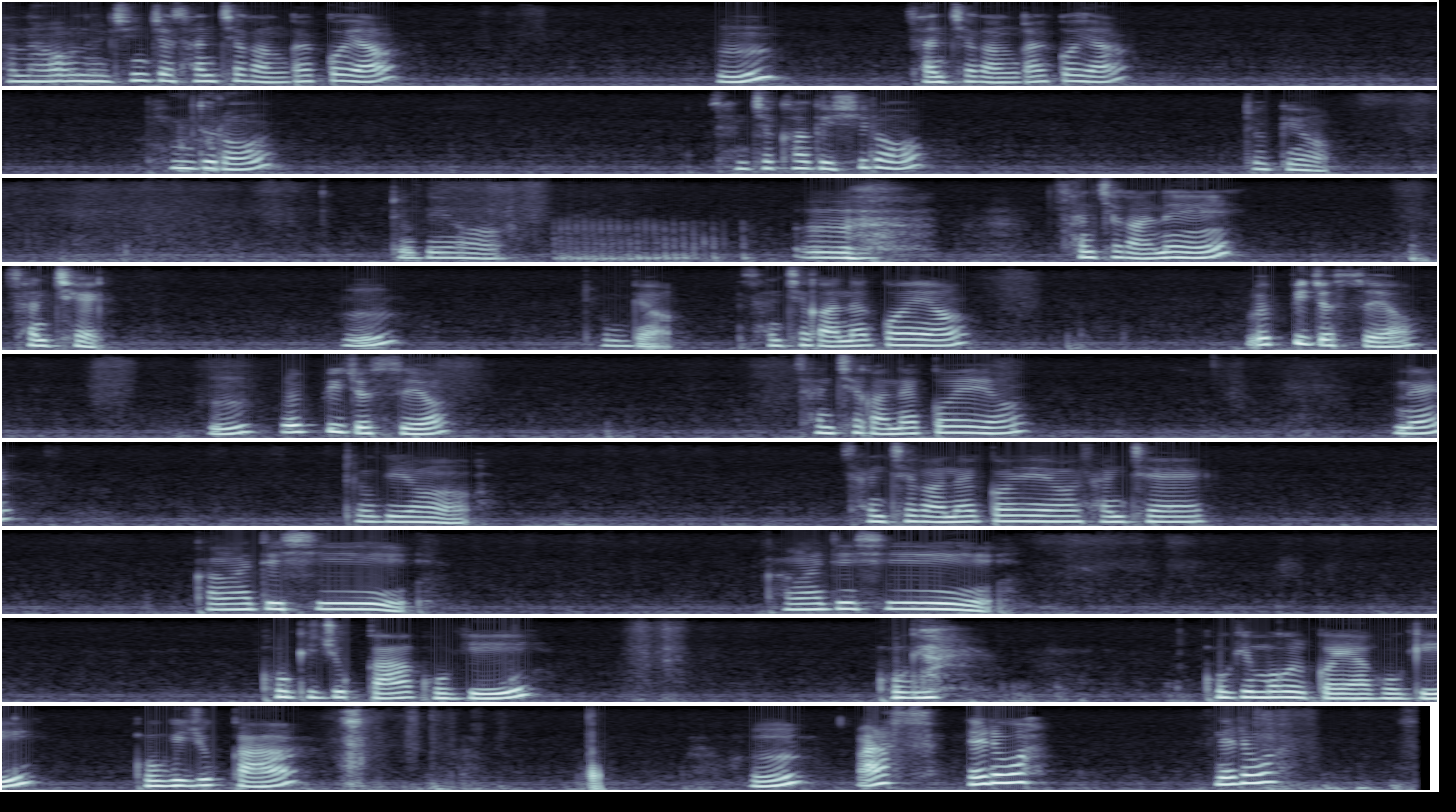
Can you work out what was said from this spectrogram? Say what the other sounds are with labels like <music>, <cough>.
다나 오늘 진짜 산책 안 갈 거야? 응? 산책 안 갈 거야? 힘들어? 산책하기 싫어? 저기요. 저기요. 응. 산책 안 해? 산책. 응? 저기요. 산책 안 할 거예요? 왜 삐졌어요? 응? 왜 삐졌어요? 산책 안 할 거예요? 네? 저기요. 산책 안 할 거예요, 산책. 강아지 씨. 강아지 씨. 고기 줄까, 고기? 고기, <laughs> 고기 먹을 거야, 고기. 고기 줄까? Mm. Vass, hejdå! Hejdå!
